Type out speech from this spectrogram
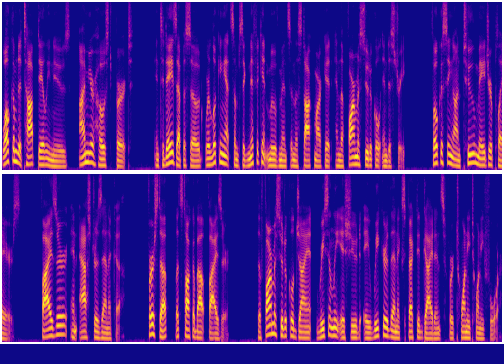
Welcome to Top Daily News. I'm your host, Burt. In today's episode, we're looking at some significant movements in the stock market and the pharmaceutical industry, focusing on two major players, Pfizer and AstraZeneca. First up, let's talk about Pfizer. The pharmaceutical giant recently issued a weaker than expected guidance for 2024.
